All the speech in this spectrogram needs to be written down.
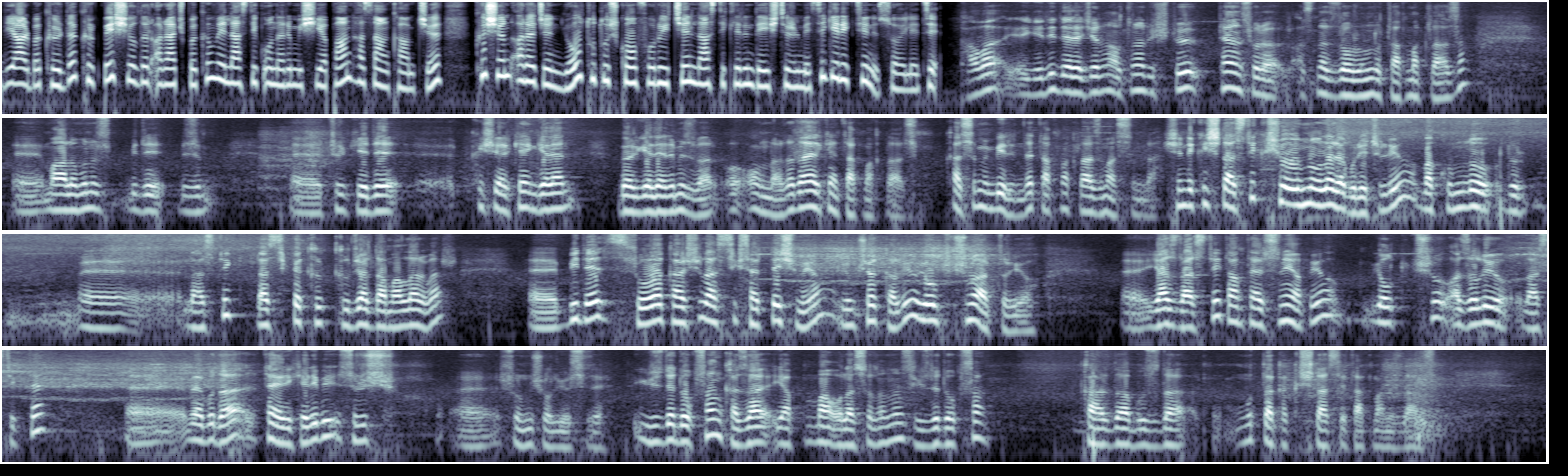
Diyarbakır'da 45 yıldır araç bakım ve lastik onarım işi yapan Hasan Kamçı, kışın aracın yol tutuş konforu için lastiklerin değiştirilmesi gerektiğini söyledi. Hava 7 derecenin altına düştükten sonra aslında zorunlu takmak lazım. E, malumunuz bir de bizim e, Türkiye'de e, kış erken gelen bölgelerimiz var. O, onlarda da erken takmak lazım. Kasım'ın birinde takmak lazım aslında. Şimdi kış lastik kışa uyumlu olarak üretiliyor. Vakumludur e, lastik. Lastikte kıl, kılcal damarlar var. Ee, bir de soğuğa karşı lastik sertleşmiyor, yumuşak kalıyor, yol tutuşunu arttırıyor. Ee, yaz lastiği tam tersini yapıyor, yol tutuşu azalıyor lastikte Ee, ve bu da tehlikeli bir sürüş e, sunmuş oluyor size. %90 kaza yapma olasılığınız %90. Karda, buzda mutlaka kış lastiği takmanız lazım.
